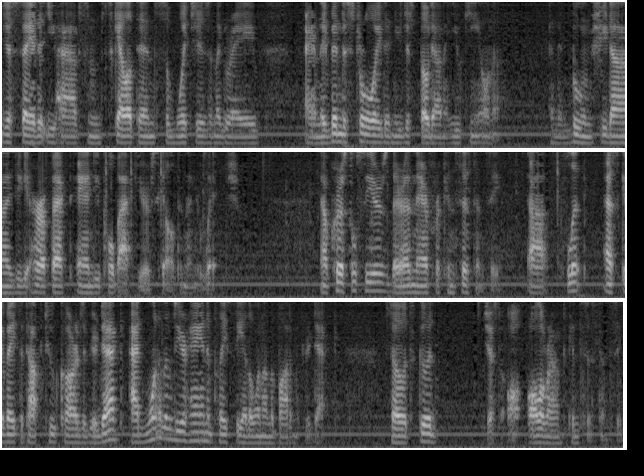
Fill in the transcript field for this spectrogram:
just say that you have some skeletons, some witches in the grave, and they've been destroyed, and you just throw down a Yuki Onna. And then boom, she dies, you get her effect, and you pull back your skeleton and your witch. Now, Crystal Seers, they're in there for consistency. Uh, flip, excavate the top two cards of your deck, add one of them to your hand, and place the other one on the bottom of your deck. So it's good, just all, all around consistency.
